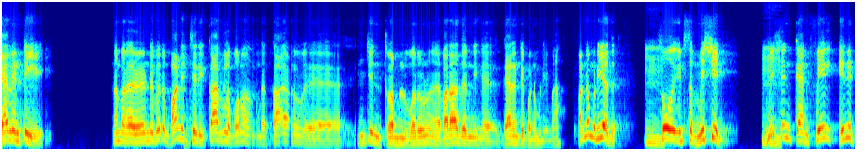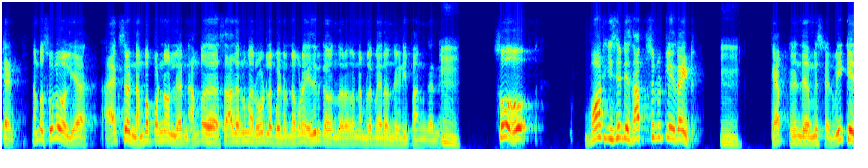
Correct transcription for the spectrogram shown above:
guarantee நம்ம ரெண்டு பேரும் பாண்டிச்சேரி கார்ல போறோம். அந்த கார் இன்ஜின் ட்ரபிள் வரும் வராதுன்னு நீங்க கேரண்டி பண்ண முடியுமா? பண்ண முடியாது. So it's a machine machine can fail any time நம்ம சொல்லுவோம் இல்லையா? ஆக்சிடென்ட் நம்ம பண்ணோம் இல்ல நம்ம சாதாரணமா ரோட்ல போயிட்டு இருந்தா கூட எதிர்க்க வந்தவங்க நம்மள மேல வந்து இடிப்பாங்கன்னு so what is it is absolutely right captain இந்த mister V K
